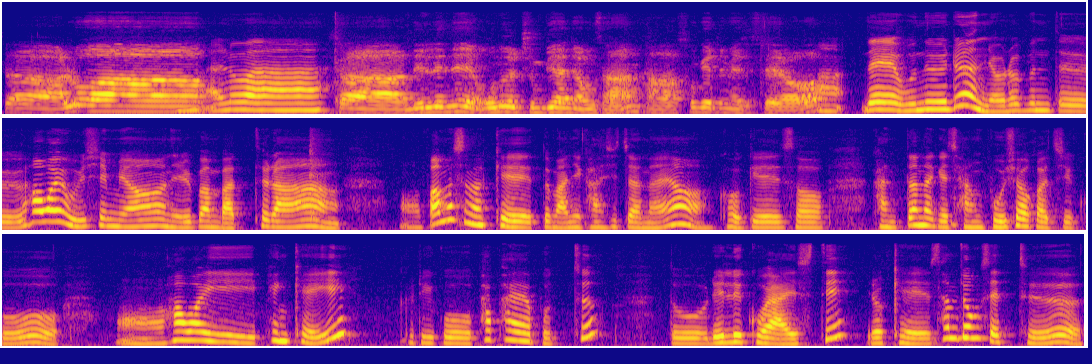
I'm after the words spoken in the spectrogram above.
자 알로하. 알로하. 자 닐리님 오늘 준비한 영상 아, 소개 좀 해주세요. 아, 네, 오늘은 여러분들 하와이 오시면 일반 마트랑 어, 파머스 마켓도 많이 가시잖아요. 거기에서 간단하게 장 보셔가지고 어, 하와이 팬케이크 그리고 파파야 보트 또 lilikoi 아이스티 이렇게 3종 세트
